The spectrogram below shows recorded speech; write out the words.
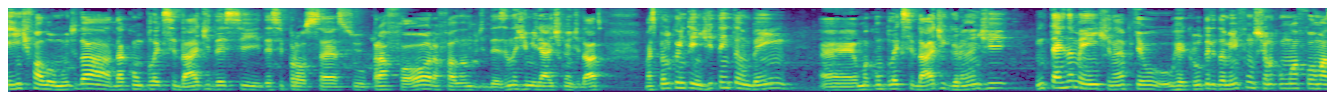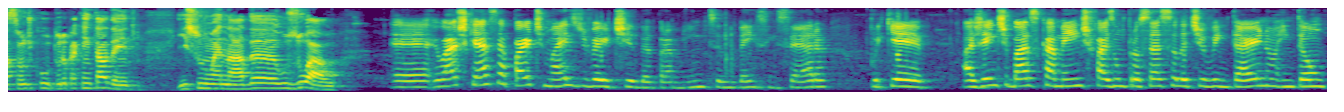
a gente falou muito da, da complexidade desse, desse processo para fora, falando de dezenas de milhares de candidatos, mas pelo que eu entendi, tem também é, uma complexidade grande internamente, né? Porque o, o recruta ele também funciona como uma formação de cultura para quem está dentro. Isso não é nada usual. É, eu acho que essa é a parte mais divertida para mim, sendo bem sincera, porque a gente basicamente faz um processo seletivo interno, então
